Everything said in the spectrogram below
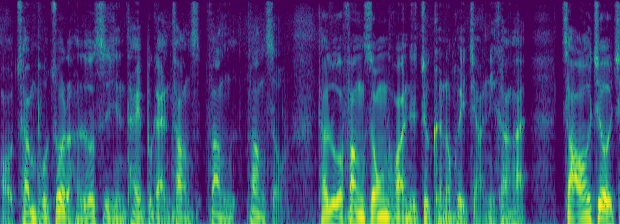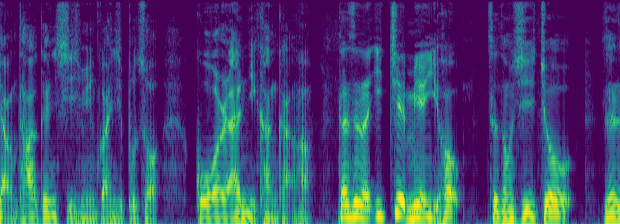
哦。川普做了很多事情，他也不敢放放放手。他如果放松的话，就就可能会讲。你看看，早就讲他跟习近平关系不错，果然你看看哈。但是呢，一见面以后，这东西就。人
